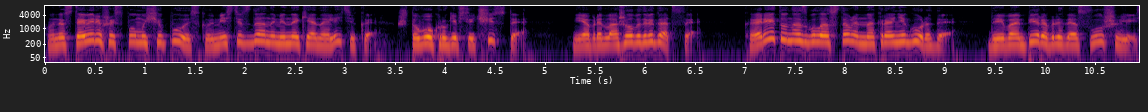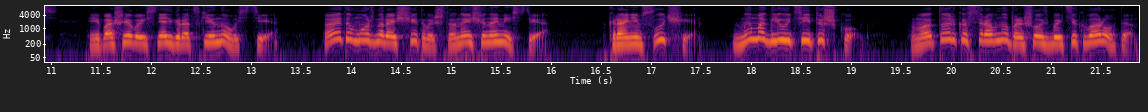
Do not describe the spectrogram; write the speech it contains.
Удостоверившись с помощью поиска вместе с данными Неки Аналитика, что в округе все чисто, я предложил выдвигаться. Карета у нас была оставлена на окраине города, да и вампиры вряд ли ослушались и пошли выяснять городские новости. Поэтому можно рассчитывать, что она еще на месте. В крайнем случае, мы могли уйти пешком. Вот только все равно пришлось бы идти к воротам.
